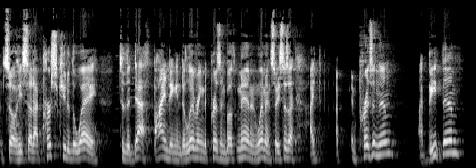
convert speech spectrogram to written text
And so he said, I persecuted the way to the death, binding and delivering to prison both men and women. So he says, I, I, I imprisoned them, I beat them,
